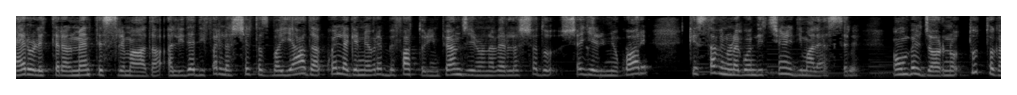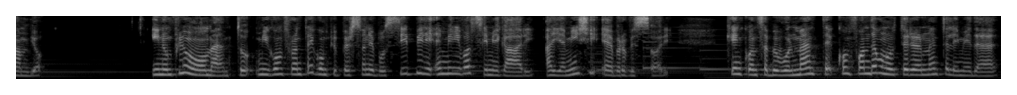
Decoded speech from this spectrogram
Ero letteralmente stremata all'idea di fare la scelta sbagliata, quella che mi avrebbe fatto rimpiangere non aver lasciato scegliere il mio cuore che stava in una condizione di malessere, ma un bel giorno tutto cambiò. In un primo momento mi confrontai con più persone possibili e mi rivolsi ai miei cari, agli amici e ai professori, che inconsapevolmente confondevano ulteriormente le mie idee,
